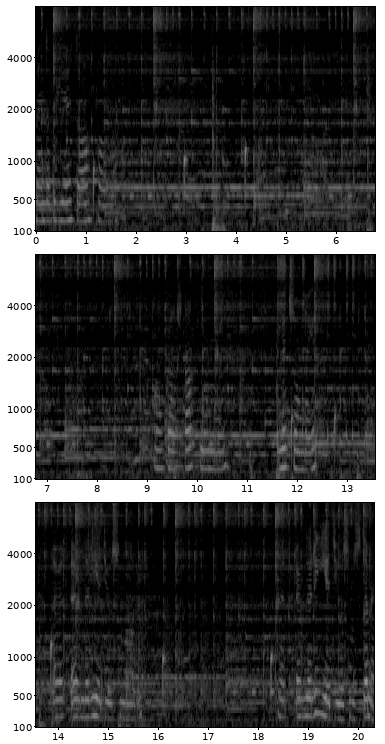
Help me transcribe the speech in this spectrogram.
Ben de bu yere daha fazla. Arkadaşlar sorumluyum. Yemek zorundayım. Evet evleri yediyorsun abi. Evet evleri yediyorsunuz değil mi?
